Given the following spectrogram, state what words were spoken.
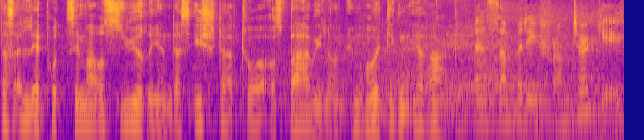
Das Aleppo-Zimmer aus Syrien, das Ishtar-Tor aus Babylon im heutigen Irak. As somebody from Turkey,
